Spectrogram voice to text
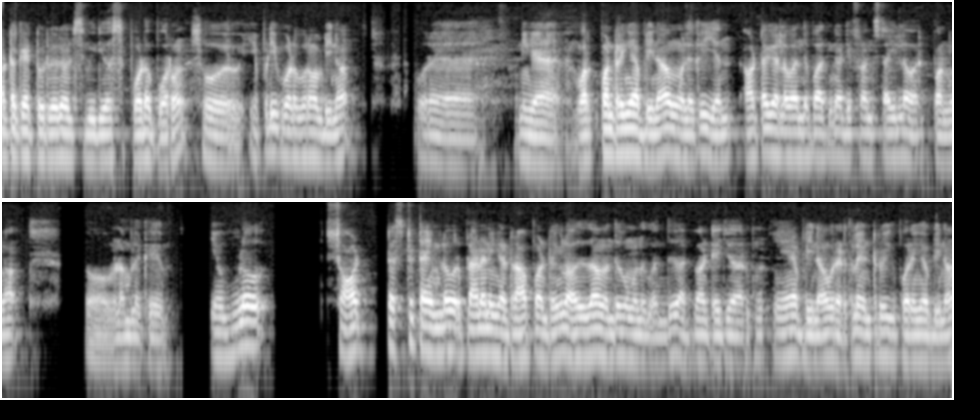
ஆட்டோகேட் டுட்டோரியல்ஸ் வீடியோஸ் போட போகிறோம் ஸோ எப்படி போட போகிறோம் அப்படின்னா ஒரு நீங்கள் ஒர்க் பண்ணுறீங்க அப்படின்னா உங்களுக்கு என் ஆட்டோகேட்டில் வந்து பார்த்தீங்கன்னா டிஃப்ரெண்ட் ஸ்டைலில் ஒர்க் பண்ணலாம். ஸோ நம்மளுக்கு எவ்வளோ ஷார்ட்டஸ்ட் டைமில் ஒரு பிளானை நீங்கள் ட்ரா பண்ணுறீங்களோ அதுதான் வந்து உங்களுக்கு வந்து அட்வான்டேஜாக இருக்கும். ஏன் அப்படின்னா ஒரு இடத்துல இன்டர்வியூக்கு போகிறீங்க அப்படின்னா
